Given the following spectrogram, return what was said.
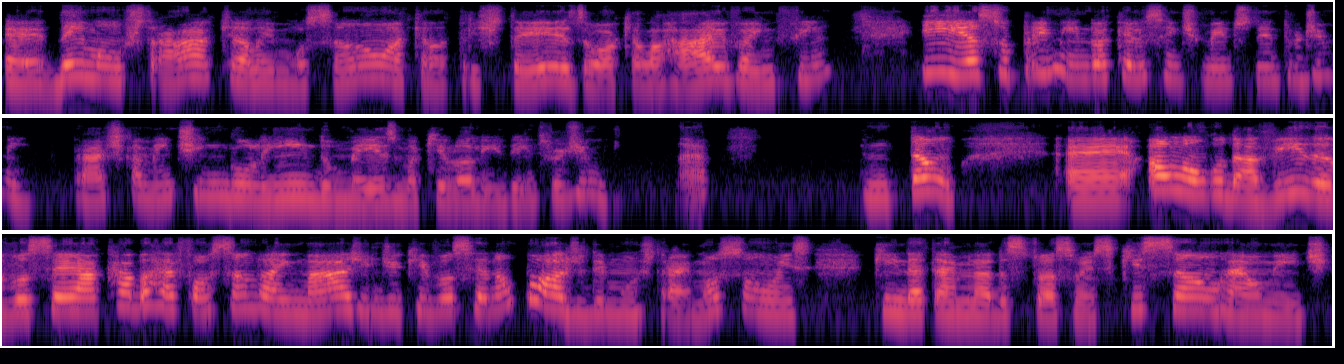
é, demonstrar aquela emoção, aquela tristeza ou aquela raiva, enfim, e ia suprimindo aqueles sentimentos dentro de mim, praticamente engolindo mesmo aquilo ali dentro de mim, né? Então, é, ao longo da vida, você acaba reforçando a imagem de que você não pode demonstrar emoções, que em determinadas situações que são realmente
